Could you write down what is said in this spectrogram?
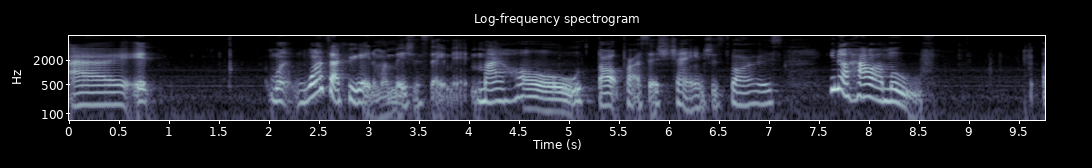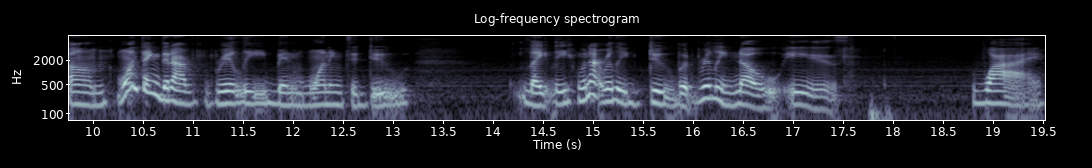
I it once I created my mission statement, my whole thought process changed as far as you know how I move. Um, one thing that I've really been wanting to do lately, well, not really do, but really know is why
